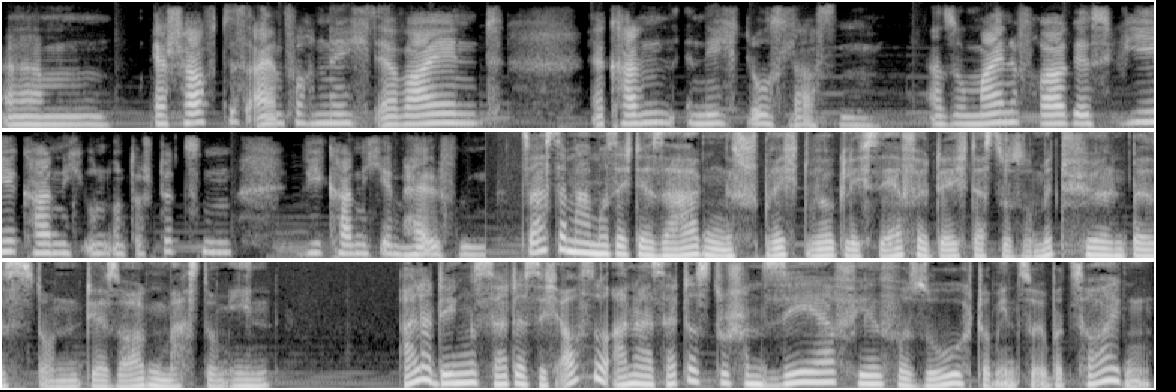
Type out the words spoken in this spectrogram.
Ähm, er schafft es einfach nicht, er weint, er kann nicht loslassen. Also meine Frage ist, wie kann ich ihn unterstützen? Wie kann ich ihm helfen? Zuerst einmal muss ich dir sagen, es spricht wirklich sehr für dich, dass du so mitfühlend bist und dir Sorgen machst um ihn. Allerdings hört es sich auch so an, als hättest du schon sehr viel versucht, um ihn zu überzeugen.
